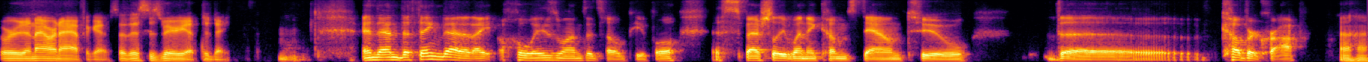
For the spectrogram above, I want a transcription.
or an hour and a half ago. So this is very up to date. Hmm. And then the thing that I always want to tell people, especially when it comes down to the cover crop, Uh huh.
